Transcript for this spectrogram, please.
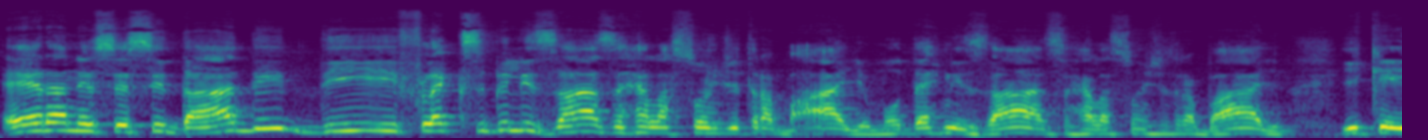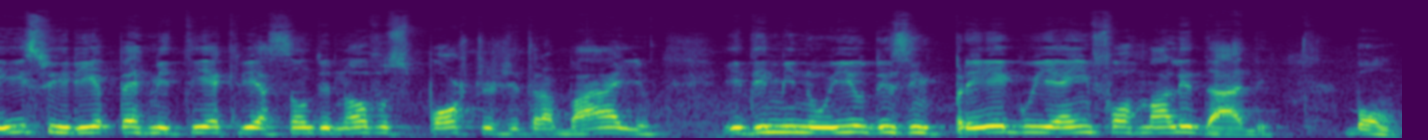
era a necessidade de flexibilizar as relações de trabalho, modernizar as relações de trabalho, e que isso iria permitir a criação de novos postos de trabalho e diminuir o desemprego e a informalidade. Bom,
